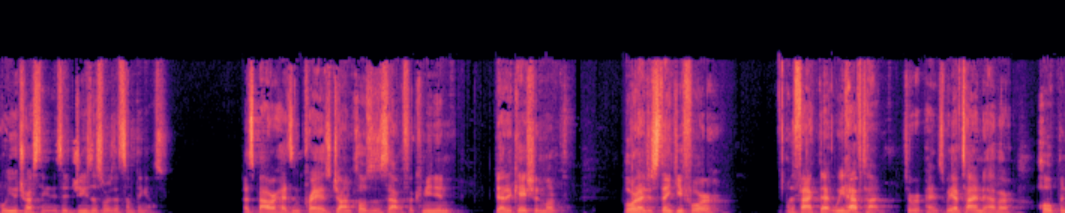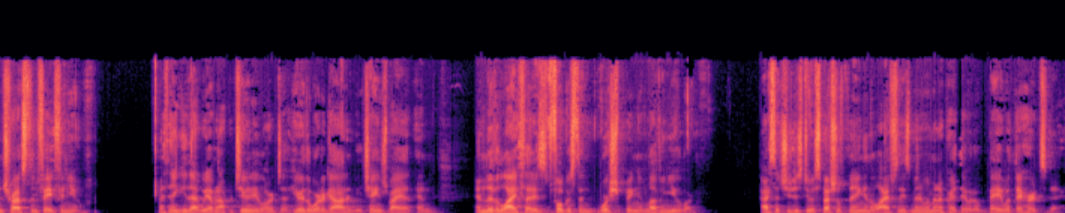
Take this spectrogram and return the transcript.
Who are you trusting in? Is it Jesus or is it something else? Let's bow our heads and pray as John closes us out with a communion dedication. Month. Lord, I just thank you for the fact that we have time to repent. We have time to have our hope and trust and faith in you. I thank you that we have an opportunity, Lord, to hear the word of God and be changed by it and, and live a life that is focused in worshiping and loving you, Lord. I ask that you just do a special thing in the lives of these men and women. I pray that they would obey what they heard today.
